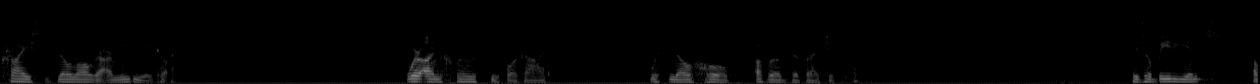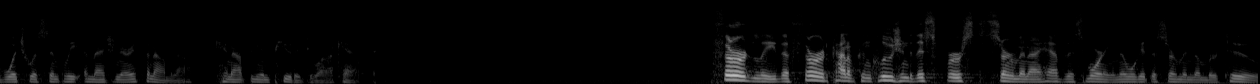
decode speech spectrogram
Christ is no longer our mediator. We're unclothed before God with no hope of robes of righteousness. His obedience, of which was simply imaginary phenomena, cannot be imputed to our account. Thirdly, the third kind of conclusion to this first sermon I have this morning, and then we'll get to sermon number two,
